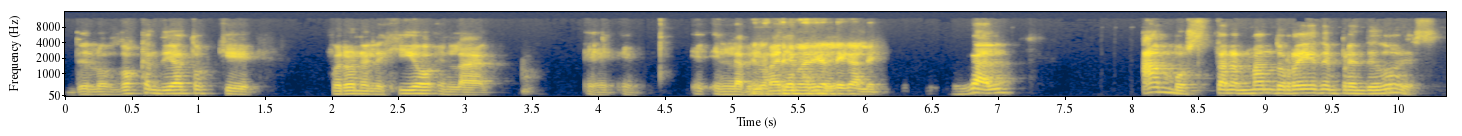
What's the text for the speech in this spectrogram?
de los dos candidatos que fueron elegidos en la, eh, eh, en la primaria legales. legal, ambos están armando redes de emprendedores.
